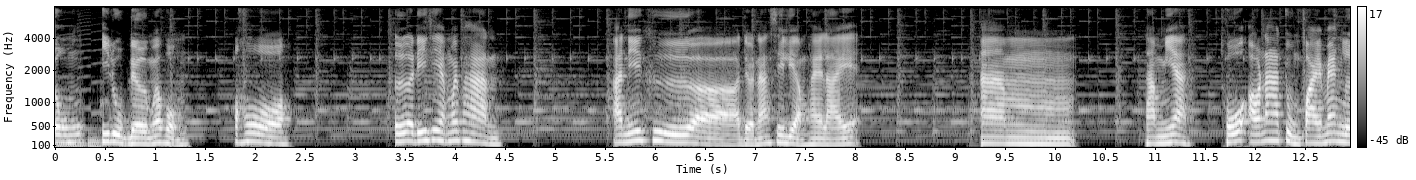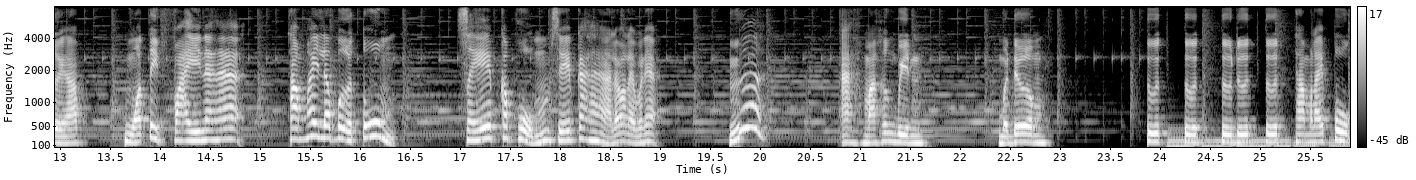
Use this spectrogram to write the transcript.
ลงอีรูปเดิมครับผม โอ้โห เอออันนี้ที่ยังไม่ผ่าน อันนี้คือเออเดี๋ยวนะสี่เหลี่ยมไฮไลท์อืมทำเนี้ยโชว์เอาหน้าจุ่มไฟแม่งเลยครับ หัวติดไฟนะฮะ ทำให้ระเบิดตุ้ม เซฟครับผมเซฟก็หาแล้วอะไรวะเนี่ยเฮ้ออะมาเครื่องบิน เหมือนเดิมตืดตืดตืดตืดตืดทำอะไรปลุก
